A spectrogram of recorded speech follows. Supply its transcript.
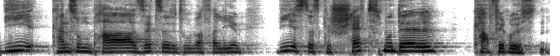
Wie kannst du ein paar Sätze darüber verlieren? Wie ist das Geschäftsmodell Kaffeerösten?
